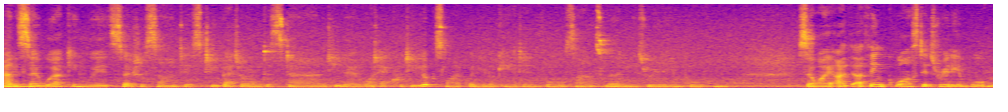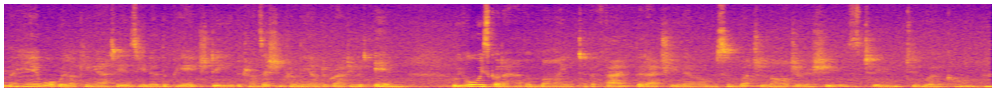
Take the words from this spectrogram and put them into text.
And so, working with social scientists to better understand, you know, what equity looks like when you're looking at informal science learning is really important. So, I, I, I think whilst it's really important that here what we're looking at is, you know, the PhD, the transition from the undergraduate in, we've always got to have a mind to the fact that actually there are some much larger issues to, to work on.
